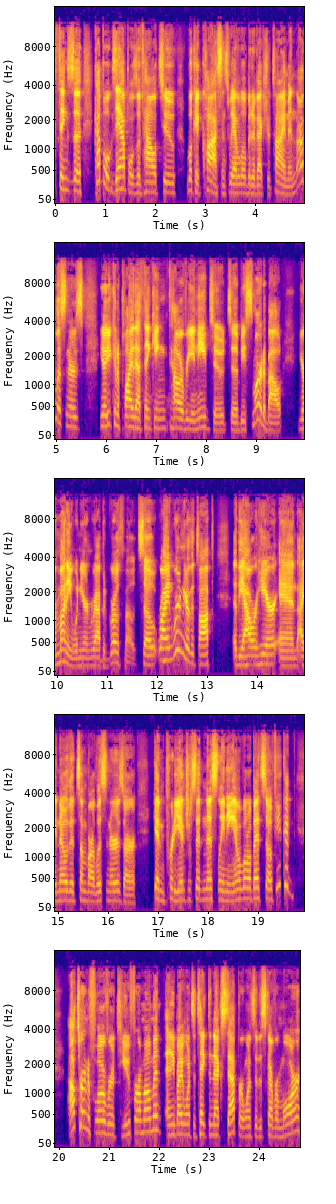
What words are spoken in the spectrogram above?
things, a couple examples of how to look at costs since we have a little bit of extra time. And our listeners, you know, you can apply that thinking however you need to to be smart about your money when you're in rapid growth mode. So, Ryan, we're near the top of the hour here, and I know that some of our listeners are getting pretty interested in this, leaning in a little bit. So, if you could, I'll turn the floor over to you for a moment. Anybody wants to take the next step or wants to discover more,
